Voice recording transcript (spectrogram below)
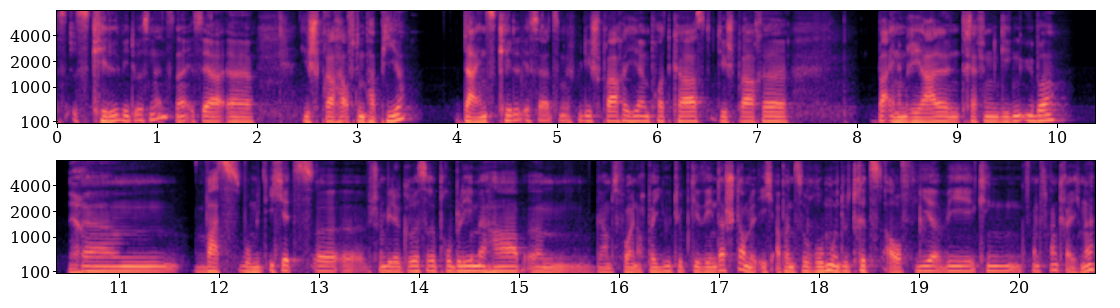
Skill, wie du es nennst, ne, ist ja äh, die Sprache auf dem Papier. Dein Skill ist ja zum Beispiel die Sprache hier im Podcast, die Sprache bei einem realen Treffen gegenüber. Ja. Ähm, was, womit ich jetzt äh, schon wieder größere Probleme habe. Ähm, wir haben es vorhin auch bei YouTube gesehen, da stammel ich ab und zu rum und du trittst auf hier wie King von Frankreich. Ne?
